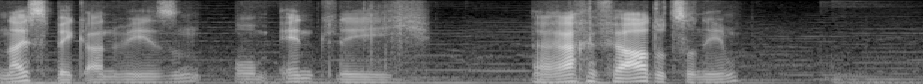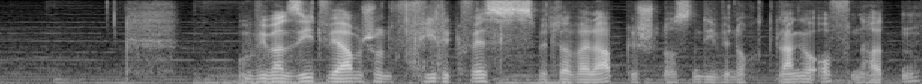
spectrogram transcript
Niceback-Anwesen, um endlich Rache für Ardo zu nehmen. Und wie man sieht, wir haben schon viele Quests mittlerweile abgeschlossen, die wir noch lange offen hatten.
